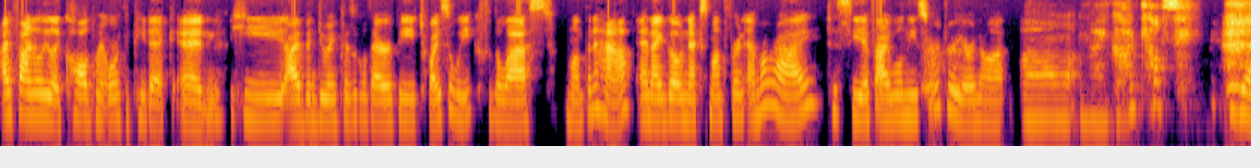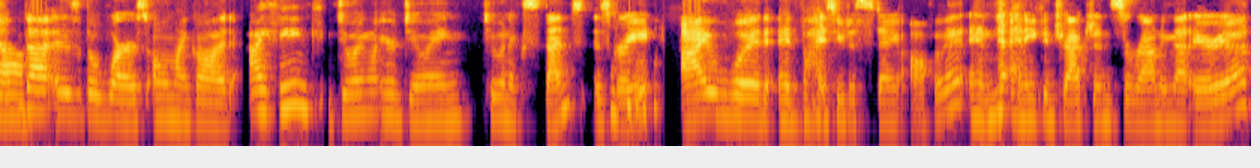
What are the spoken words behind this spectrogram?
I finally like called my orthopedic and he I've been doing physical therapy twice a week for the last month and a half and I go next month for an MRI to see if I will need surgery or not. Oh my god, Kelsey. Yeah. that is the worst. Oh my God. I think doing what you're doing to an extent is great. I would advise you to stay off of it, and any contractions surrounding that area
